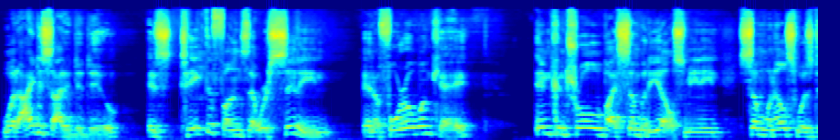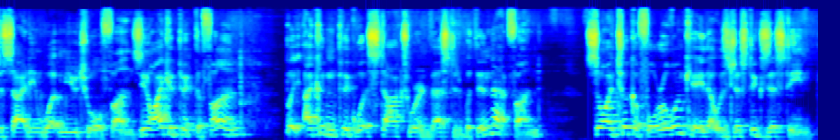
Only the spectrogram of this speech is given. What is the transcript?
what I decided to do is take the funds that were sitting in a 401k in control by somebody else, meaning someone else was deciding what mutual funds. You know, I could pick the fund, but I couldn't pick what stocks were invested within that fund. So I took a 401k that was just existing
